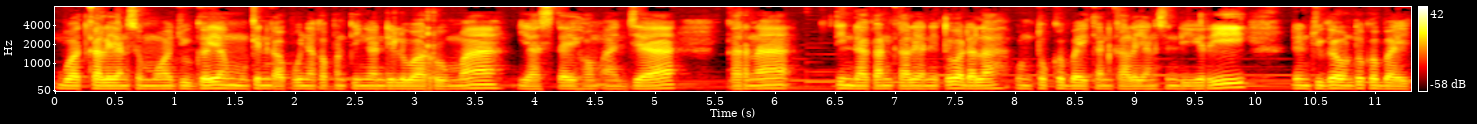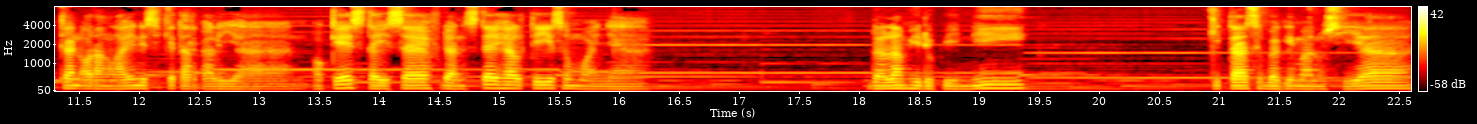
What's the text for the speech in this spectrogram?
buat kalian semua juga yang mungkin gak punya kepentingan di luar rumah ya stay home aja karena tindakan kalian itu adalah untuk kebaikan kalian sendiri dan juga untuk kebaikan orang lain di sekitar kalian. Oke, stay safe dan stay healthy semuanya. Dalam hidup ini, kita sebagai manusia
